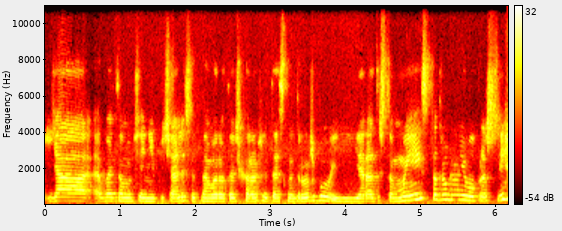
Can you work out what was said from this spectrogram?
я в этом вообще не печалюсь. Это, наоборот, очень хороший тест на дружбу. И я рада, что мы с подругами его прошли.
